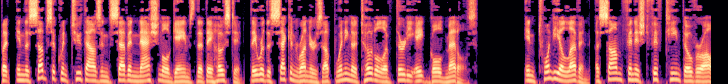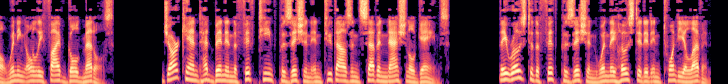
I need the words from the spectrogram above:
But, in the subsequent 2007 national games that they hosted, they were the second runners-up winning a total of 38 gold medals. In 2011, Assam finished 15th overall winning only five gold medals. Jharkhand had been in the 15th position in 2007 national games. They rose to the fifth position when they hosted it in 2011.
